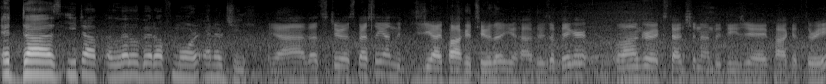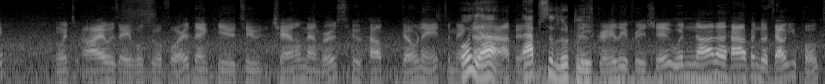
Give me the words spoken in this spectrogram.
it does eat up a little bit of more energy. Yeah, that's true, especially on the DJI Pocket 2 that you have. There's a bigger, longer extension on the DJI Pocket 3, which I was able to afford. Thank you to channel members who helped donate to make oh that yeah, happen. absolutely. It's greatly appreciated. Would not have happened without you folks.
